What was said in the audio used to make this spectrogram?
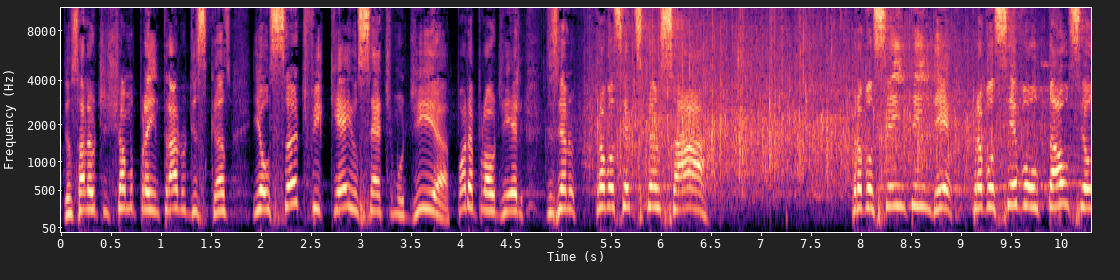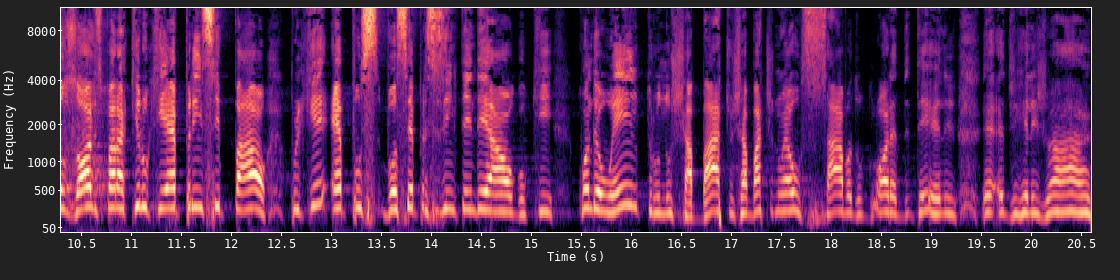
Deus fala, eu te chamo para entrar no descanso, e eu santifiquei o sétimo dia, pode aplaudir ele, dizendo para você descansar para você entender, para você voltar os seus olhos para aquilo que é principal, porque é você precisa entender algo que quando eu entro no Shabat, o Shabat não é o sábado, glória de, é, de religião, ah,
